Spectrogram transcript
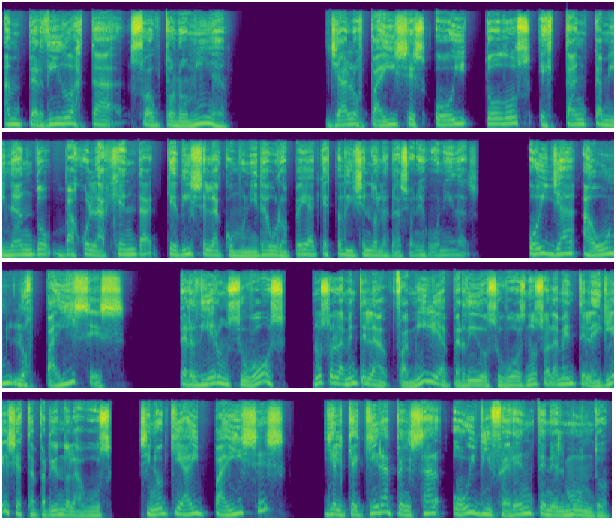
han perdido hasta su autonomía. Ya los países hoy todos están caminando bajo la agenda que dice la Comunidad Europea, que está diciendo las Naciones Unidas. Hoy ya aún los países perdieron su voz. No solamente la familia ha perdido su voz, no solamente la iglesia está perdiendo la voz, sino que hay países y el que quiera pensar hoy diferente en el mundo,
